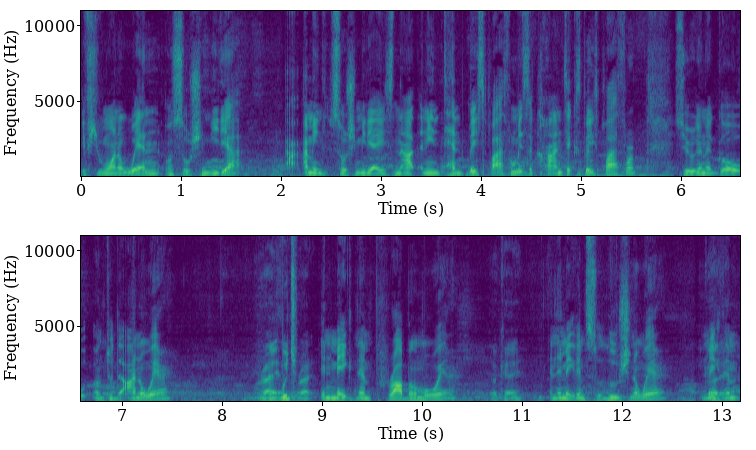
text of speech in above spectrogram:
If you want to win on social media, I- mean, social media is not an intent-based platform; it's a context-based platform. So you're gonna go onto the unaware, Right. which right. and make them problem aware, Okay. and then make them solution aware, and make it. them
